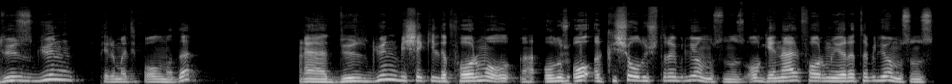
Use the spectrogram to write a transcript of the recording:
düzgün primitif olmadı. Ee, düzgün bir şekilde formu oluş o akışı oluşturabiliyor musunuz? O genel formu yaratabiliyor musunuz?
